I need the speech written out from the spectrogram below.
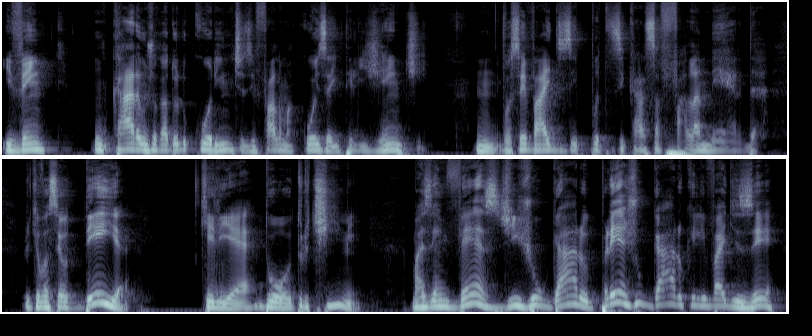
e vem um cara, um jogador do Corinthians e fala uma coisa inteligente, hum, você vai dizer, putz, esse cara só fala merda. Porque você odeia que ele é do outro time. Mas ao invés de julgar, pré-julgar o que ele vai dizer,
